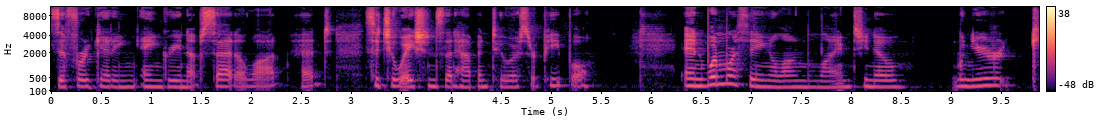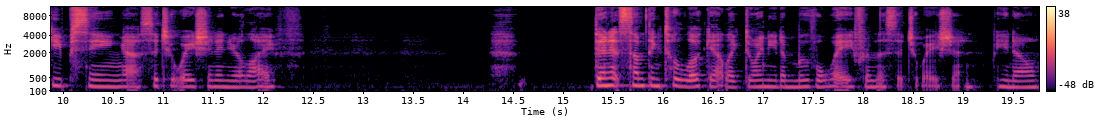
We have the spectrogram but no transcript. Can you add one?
As if we're getting angry and upset a lot at situations that happen to us or people. And one more thing along the lines, you know, when you keep seeing a situation in your life, then it's something to look at like, do I need to move away from this situation? You know,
